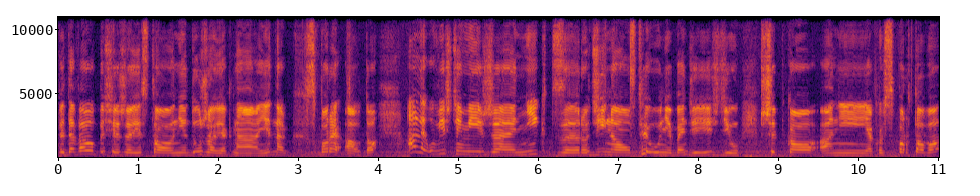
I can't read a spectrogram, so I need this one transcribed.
Wydawałoby się, że jest to niedużo jak na jednak spore auto, ale uwierzcie mi, że nikt z rodziną z tyłu nie będzie jeździł szybko ani jakoś sportowo.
